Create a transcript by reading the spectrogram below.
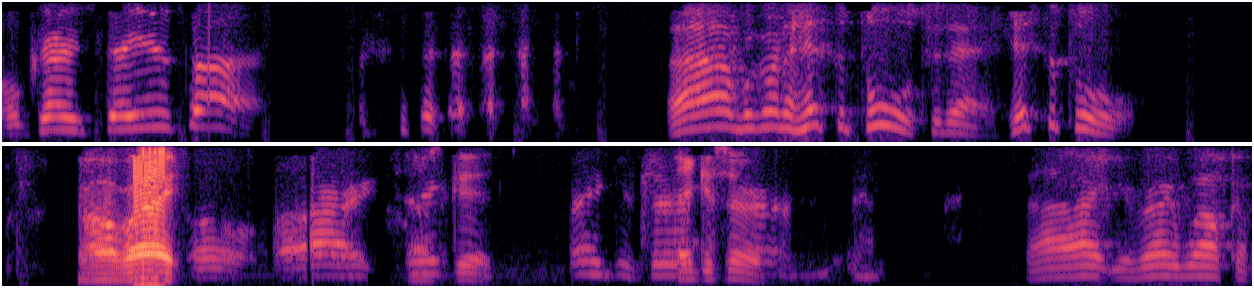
Okay, stay inside. Uh, we're going to hit the pool today. Hit the pool. All right. oh, all right. Sounds Thank, good. thank you, sir. Thank you, sir. All right, you're very welcome.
